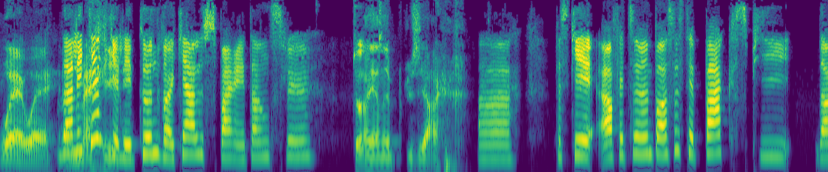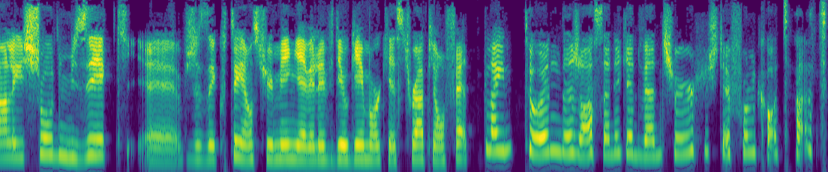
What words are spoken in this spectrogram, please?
Ouais, ouais. Dans lesquels Anne-Marie. que les tunes vocales super intenses, là? Ah, Il y en a plusieurs. Ah, parce que, en fait, semaine passée, c'était PAX, puis dans les shows de musique, euh, je les ai écoutés en streaming, il y avait le Video Game Orchestra, puis ils ont fait plein de tunes de genre Sonic Adventure. J'étais full contente.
